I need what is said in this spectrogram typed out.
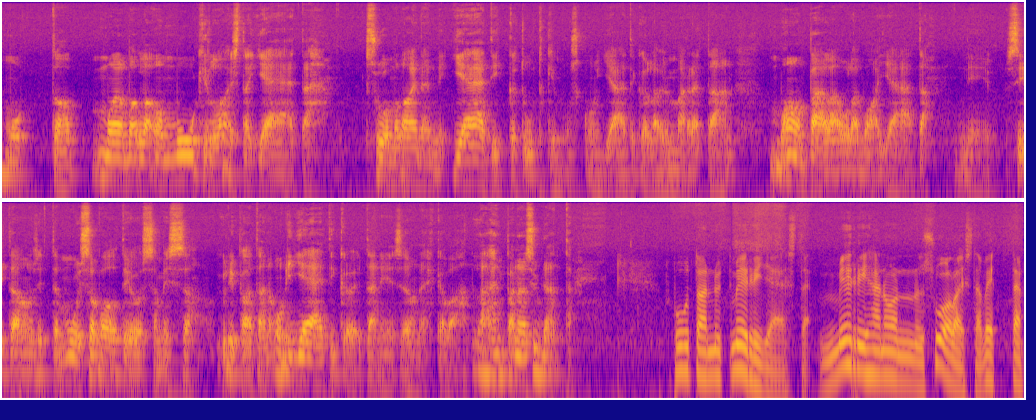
Mutta maailmalla on muukinlaista jäätä. suomalainen jäätikkötutkimus, kun jäätiköllä ymmärretään maan päällä olevaa jäätä, niin sitä on sitten muissa valtioissa, missä ylipäätään on jäätiköitä, niin se on ehkä vähän lähempänä sydäntä. Puhutaan nyt merijäästä. Merihän on suolaista vettä.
